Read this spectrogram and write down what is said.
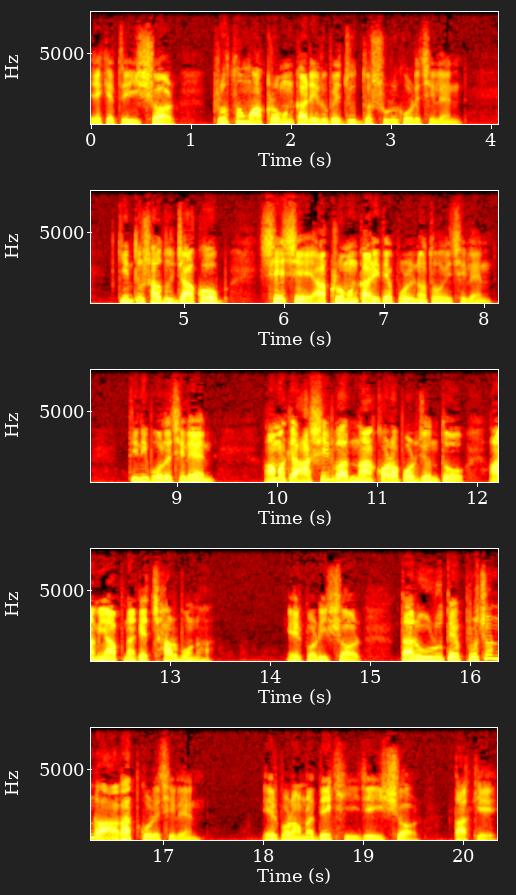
এক্ষেত্রে ঈশ্বর প্রথম আক্রমণকারী রূপে যুদ্ধ শুরু করেছিলেন। কিন্তু সাধু জাকব শেষে আক্রমণকারীতে পরিণত হয়েছিলেন। তিনি বলেছিলেন, আমাকে আশীর্বাদ না করা পর্যন্ত আমি আপনাকে ছাড়ব না। এরপর ঈশ্বর তার উড়ুতে প্রচণ্ড আঘাত করেছিলেন। এরপর আমরা দেখি যে ঈশ্বর তাকে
